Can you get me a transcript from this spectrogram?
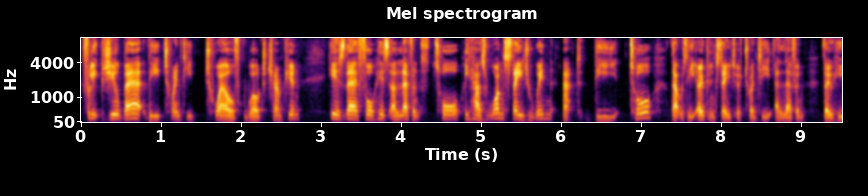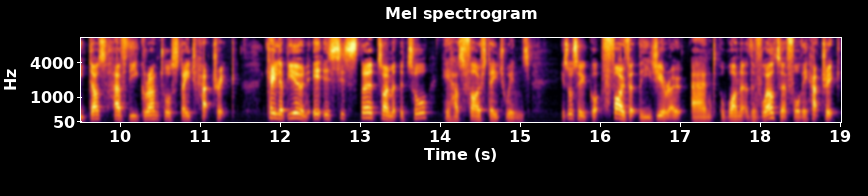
Philippe Gilbert, the 2012 world champion, he is there for his 11th tour. He has one stage win at the tour. That was the opening stage of 2011, though he does have the Grand Tour stage hat trick. Caleb Ewan, it is his third time at the tour. He has five stage wins. He's also got five at the Giro and one at the Vuelta for the hat trick.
